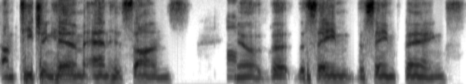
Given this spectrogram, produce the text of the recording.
I'm teaching him and his sons, awesome. you know, the, the same, the same things.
